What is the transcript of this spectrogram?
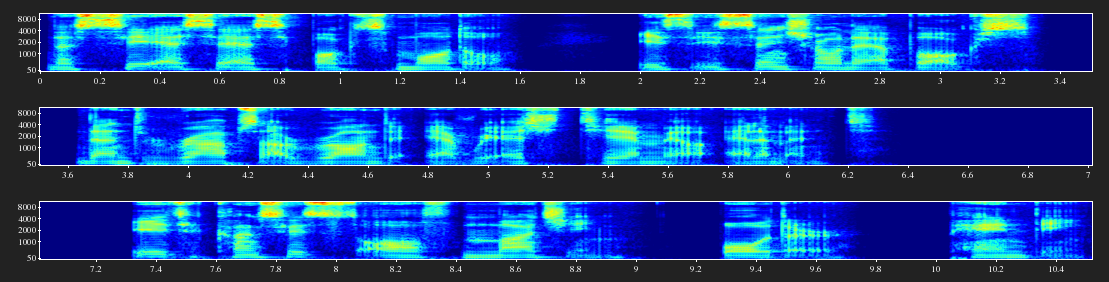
The CSS box model is essentially a box that wraps around every HTML element. It consists of margin, border, padding,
